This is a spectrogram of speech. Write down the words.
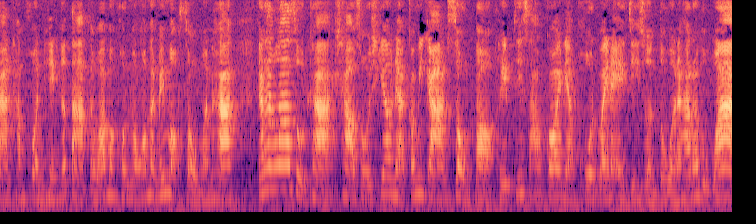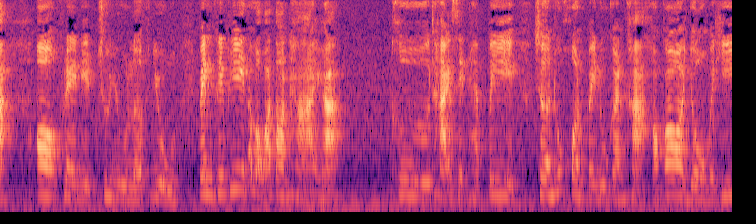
การทำคอนเทนต์ก็ตาม แต่ว่าบางคนมองว่ามันไม่เหมาะสมนะคะกระทั่งล่าสุดค่ะ ชาวโซเชียลเนี่ยก็มีการส่งต่อคลิปที่สาวก้อยเนี่ยโพสต์ไว้ใน IG ส่วนตัวนะคะ ระบุว่า all credit to you love you เป็นคลิปที่ต้องบอกว่าตอนถ่ายค่ะ คือถ่ายเสร็จแฮปปี้ เชิญทุกคนไปดูกันค่ะ เขาก็โยงไปที่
